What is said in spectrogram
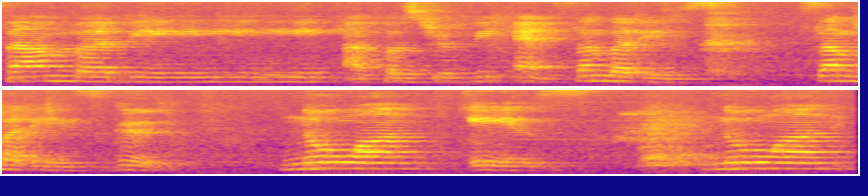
Somebody apostrophe n. Somebody's. Somebody's. Good. No one is. No one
